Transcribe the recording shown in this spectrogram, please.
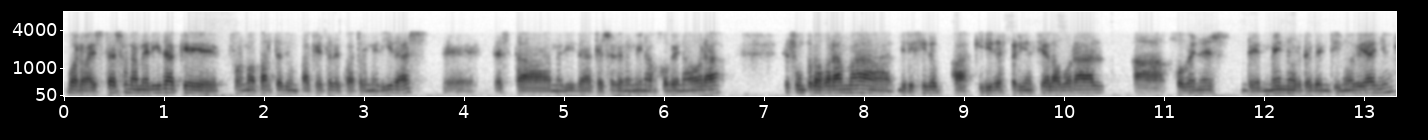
Bueno, esta es una medida que forma parte de un paquete de cuatro medidas. Eh, esta medida que se denomina Joven Ahora es un programa dirigido a adquirir experiencia laboral a jóvenes de menos de 29 años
